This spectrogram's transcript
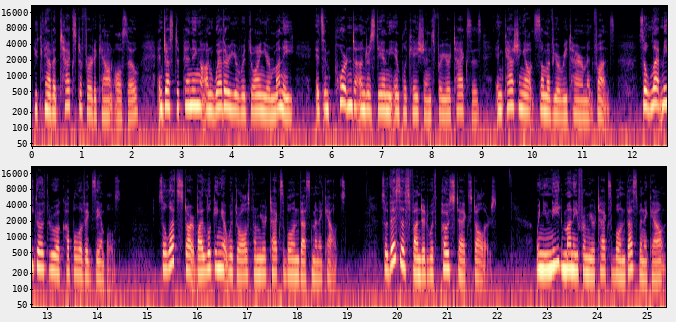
you can have a tax deferred account also, and just depending on whether you're withdrawing your money, it's important to understand the implications for your taxes in cashing out some of your retirement funds. So let me go through a couple of examples. So let's start by looking at withdrawals from your taxable investment accounts. So this is funded with post tax dollars. When you need money from your taxable investment account,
